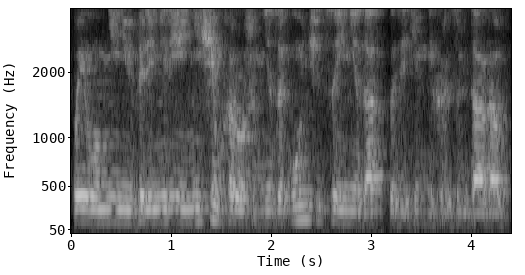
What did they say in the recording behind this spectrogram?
По его мнению, перемирие ничем хорошим не закончится и не даст позитивных результатов.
